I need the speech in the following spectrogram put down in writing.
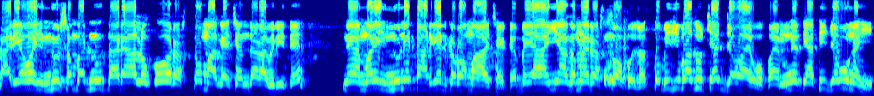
કાર્ય હોય હિન્દુ સમાજનું, ત્યારે આ લોકો રસ્તો માગે છે અંદર આવી રીતે. ને અમારે હિન્દુને ટાર્ગેટ કરવામાં આવે છે કે ભાઈ અહીંયા અમને રસ્તો આપો. રસ્તો બીજી બાજુ છે જ જવા એવો પણ એમને ત્યાંથી જવું નહીં.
